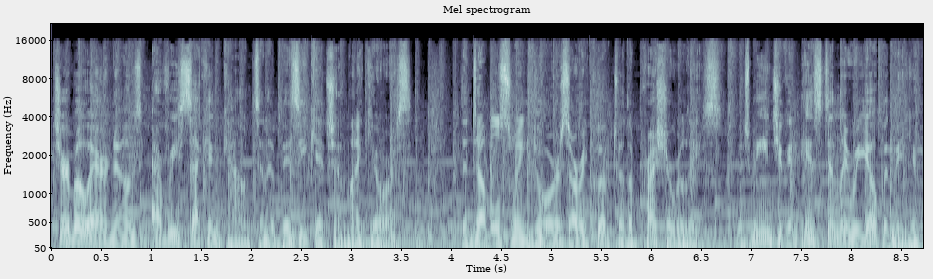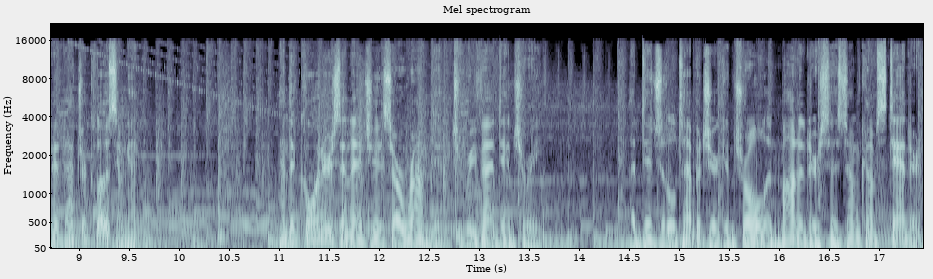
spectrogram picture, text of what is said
TurboAir knows every second counts in a busy kitchen like yours. The double swing doors are equipped with a pressure release, which means you can instantly reopen the unit after closing it. And the corners and edges are rounded to prevent injury. A digital temperature control and monitor system comes standard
